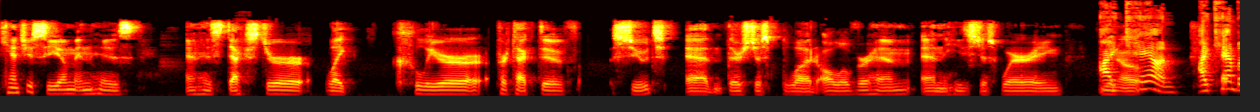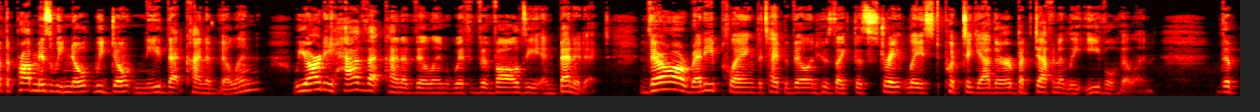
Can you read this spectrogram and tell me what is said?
can't you see him in his in his Dexter like clear protective suit and there's just blood all over him and he's just wearing you I know can, I can, but the problem is we know we don't need that kind of villain. We already have that kind of villain with Vivaldi and Benedict. They're already playing the type of villain who's like the straight laced, put together, but definitely evil villain. The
